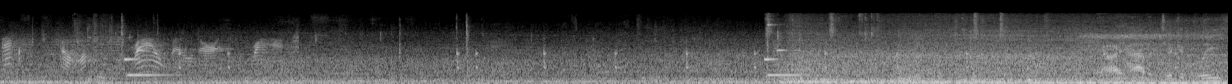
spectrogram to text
Next stop, Rail Builders Ridge. May I have a ticket, please?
